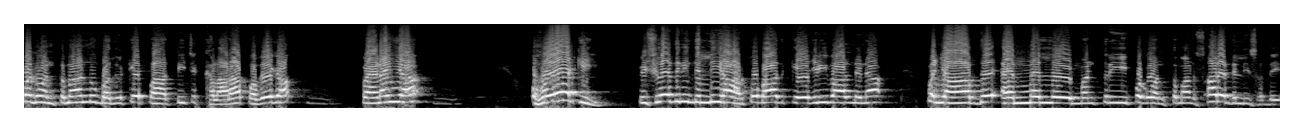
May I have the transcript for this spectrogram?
ਭਗਵੰਤ ਮਾਨ ਨੂੰ ਬਦਲ ਕੇ ਪਾਰਟੀ 'ਚ ਖਲਾਰਾ ਪਵੇਗਾ। ਪੈਣਾ ਹੀ ਆ। ਹੋਇਆ ਕੀ? ਪਿਛਲੇ ਦਿਨੀ ਦਿੱਲੀ ਹਾਰ ਤੋਂ ਬਾਅਦ ਕੇਜਰੀਵਾਲ ਨੇ ਨਾ ਪੰਜਾਬ ਦੇ ਐਮਐਲਏ ਮੰਤਰੀ ਭਗਵੰਤ ਮਾਨ ਸਾਰੇ ਦਿੱਲੀ ਸੱਦੇ।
